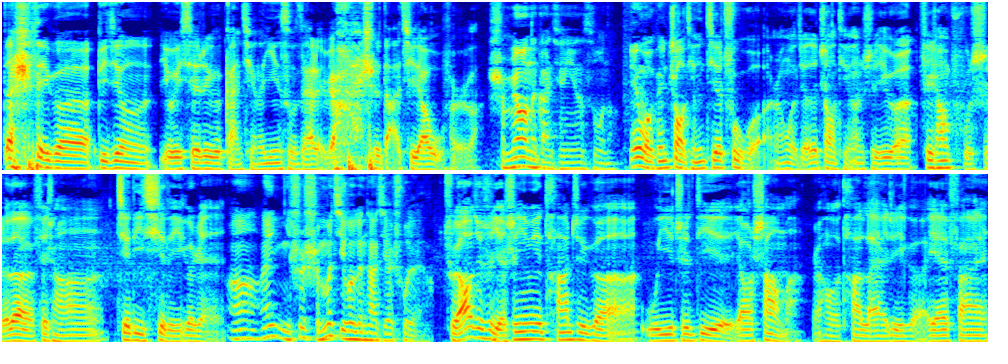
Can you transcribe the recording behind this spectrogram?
但是那个毕竟有一些这个感情的因素在里边，还是打七点五分吧。什么样的感情因素呢？因为我跟赵婷接触过，然后我觉得赵婷是一个非常朴实的、非常接地气的一个人啊。哎，你是什么机会跟他接触的呀？主要就是也是因为他这个无一之地。要上嘛，然后他来这个 AFI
